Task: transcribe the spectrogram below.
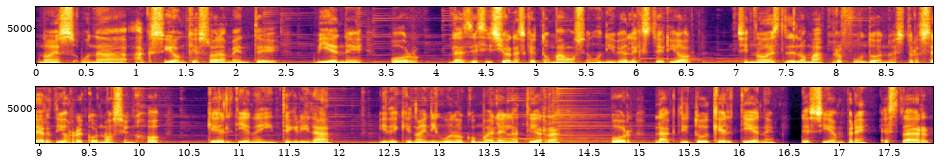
no es una acción que solamente viene por las decisiones que tomamos en un nivel exterior, sino es de lo más profundo de nuestro ser. Dios reconoce en Job que él tiene integridad y de que no hay ninguno como él en la tierra por la actitud que él tiene de siempre estar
